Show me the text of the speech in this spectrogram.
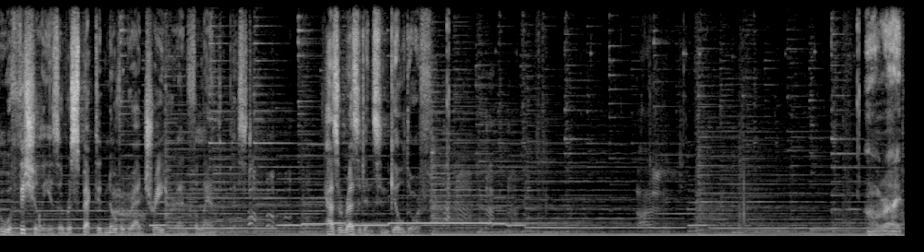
who officially is a respected Novigrad trader and philanthropist. Has a residence in Gildorf. All right,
